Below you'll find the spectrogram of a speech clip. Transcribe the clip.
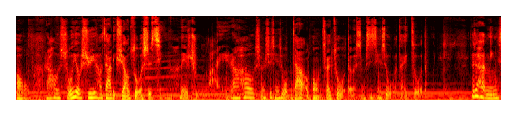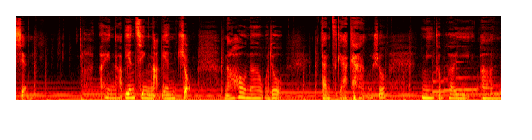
哦，然后所有需要家里需要做的事情列出来，然后什么事情是我们家老公在做的，什么事情是我在做的，那就很明显，哎，哪边轻哪边重，然后呢，我就单子给他看，我说你可不可以嗯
